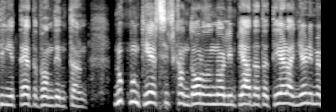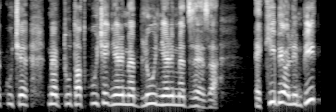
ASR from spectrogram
dinjitet vëndin tënd. Nuk mund të jesh siç ka ndodhur në olimpiada të tjera, njëri me kuqe, me tuta të kuqe, njëri me blu, njëri me zeza. Ekipi olimpik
